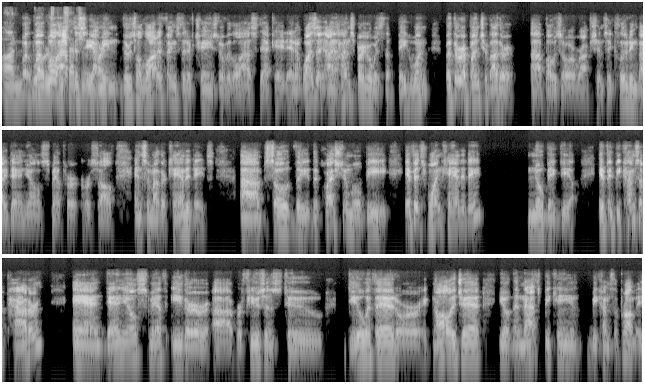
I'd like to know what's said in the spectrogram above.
on well, we'll have to see. I mean, there's a lot of things that have changed over the last decade, and it wasn't uh, Hunsperger was the big one, but there are a bunch of other uh, bozo eruptions, including by Danielle Smith her, herself and some other candidates. Uh, so the the question will be, if it's one candidate, no big deal. If it becomes a pattern, and Danielle Smith either uh, refuses to deal with it or acknowledge it, you know, then that's became becomes the problem.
